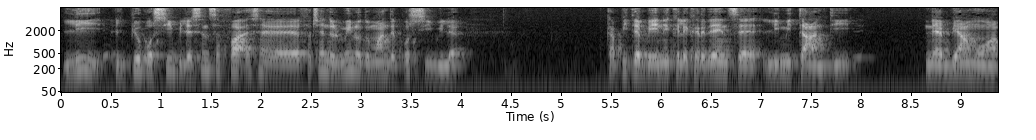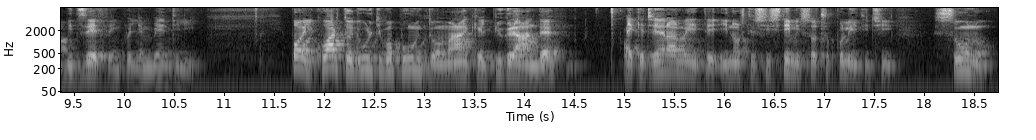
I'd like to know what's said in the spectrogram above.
lì il più possibile, fa- facendo il meno domande possibile, capite bene che le credenze limitanti ne abbiamo a bizzeffe in quegli ambienti lì. Poi il quarto ed ultimo punto, ma anche il più grande, è che generalmente i nostri sistemi sociopolitici sono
